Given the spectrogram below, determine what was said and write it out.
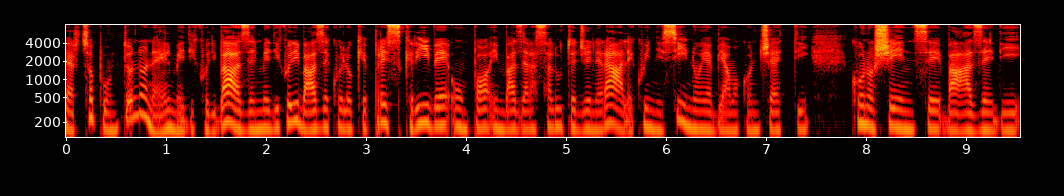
terzo punto non è il medico di base, il medico di base è quello che prescrive un po' in base alla salute generale, quindi sì, noi abbiamo concetti, conoscenze base di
